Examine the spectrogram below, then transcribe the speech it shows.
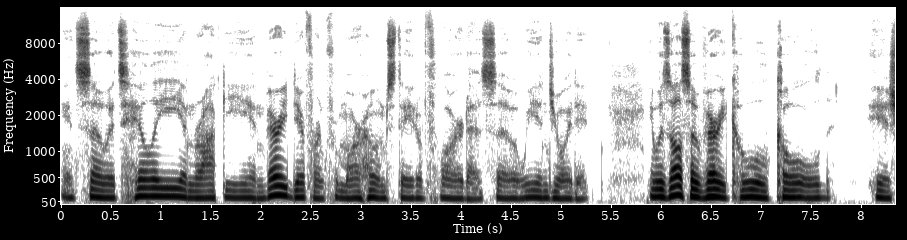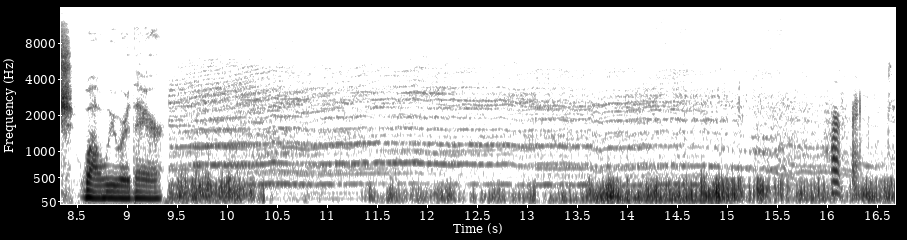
and so it's hilly and rocky and very different from our home state of Florida, so we enjoyed it. It was also very cool, cold ish while we were there. Perfect.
